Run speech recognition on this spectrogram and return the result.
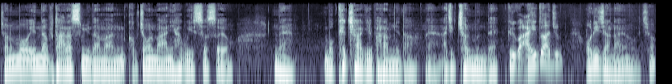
저는 뭐 옛날부터 알았습니다만 걱정을 많이 하고 있었어요. 네. 뭐 쾌차하길 바랍니다. 네. 아직 젊은데. 그리고 아이도 아주 어리잖아요. 그렇죠?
